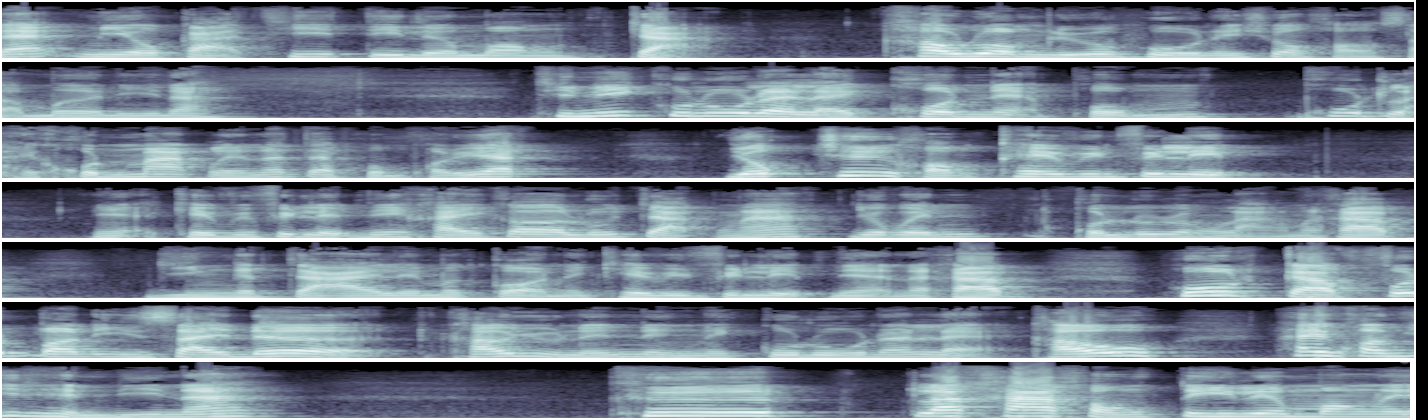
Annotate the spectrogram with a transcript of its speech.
และมีโอกาสที่ตีเรมองจะเข้าร่วมลิเวอร์พูลในช่วงของซัมเมอร์นี้นะ ทีนี้กูรู้หลาย ๆ คนเนี่ย ผมพูดหลายคนมากเลยนะ แต่ผมขออนุญาตยกชื่อของเควินฟิลิป เนี่ย เควินฟิลิปนี่ใครก็รู้จักนะ ยกเว้นคนรุ่นหลังๆนะครับ ยิงกระจายเลยเมื่อก่อนในเควินฟิลิปเนี่ยนะครับ พูดกับฟุตบอลอินไซเดอร์เขาอยู่ในหนึ่งในกูรูนั่นแหละ เขาให้ความคิดเห็นดีนะ คือราคาของตีเรือมองใน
